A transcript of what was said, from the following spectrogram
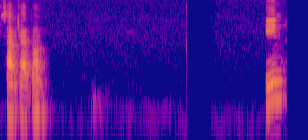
سرگردان. این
